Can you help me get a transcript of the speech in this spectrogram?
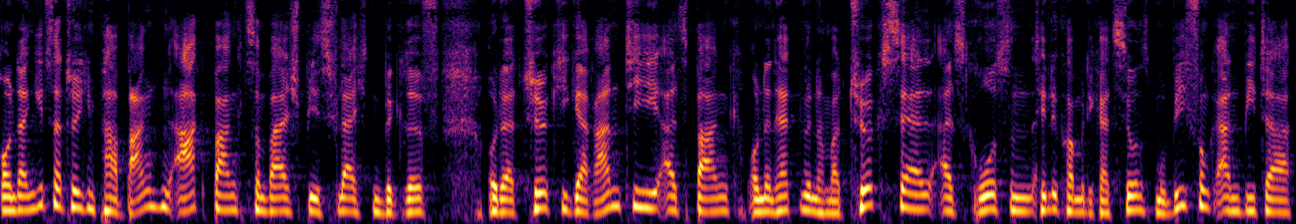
Und dann gibt es natürlich ein paar Banken, Arc Bank zum Beispiel ist vielleicht ein Begriff oder Türki Garanti als Bank. Und dann hätten wir nochmal Turkcell als großen Telekommunikations-Mobilfunkanbieter.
